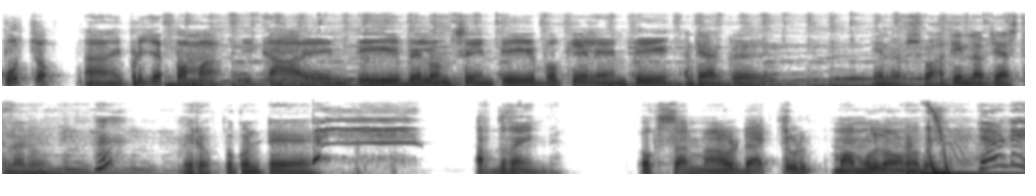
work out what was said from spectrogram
కూర్చో. ఆ, ఇప్పుడు చెప్పమ్మా. ఈ కార్ ఏంటి బెలూన్స్ ఏంటి బొకేలు ఏంటి? అంటే అంకుల్ నేను స్వాతిని లవ్ చేస్తున్నాను. మీరు ఒప్పుకుంటే అర్థమైంది. ఒకసారి మా ఆవిడ బ్యాక్ చూడు మామూలుగా ఉన్నది డాడీ!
